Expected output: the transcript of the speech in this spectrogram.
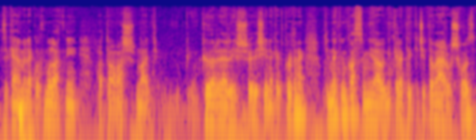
ezek elmenek ott mulatni, hatalmas nagy körrel és, és éneket költenek. Úgyhogy nekünk azt hogy kellett egy kicsit a városhoz,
